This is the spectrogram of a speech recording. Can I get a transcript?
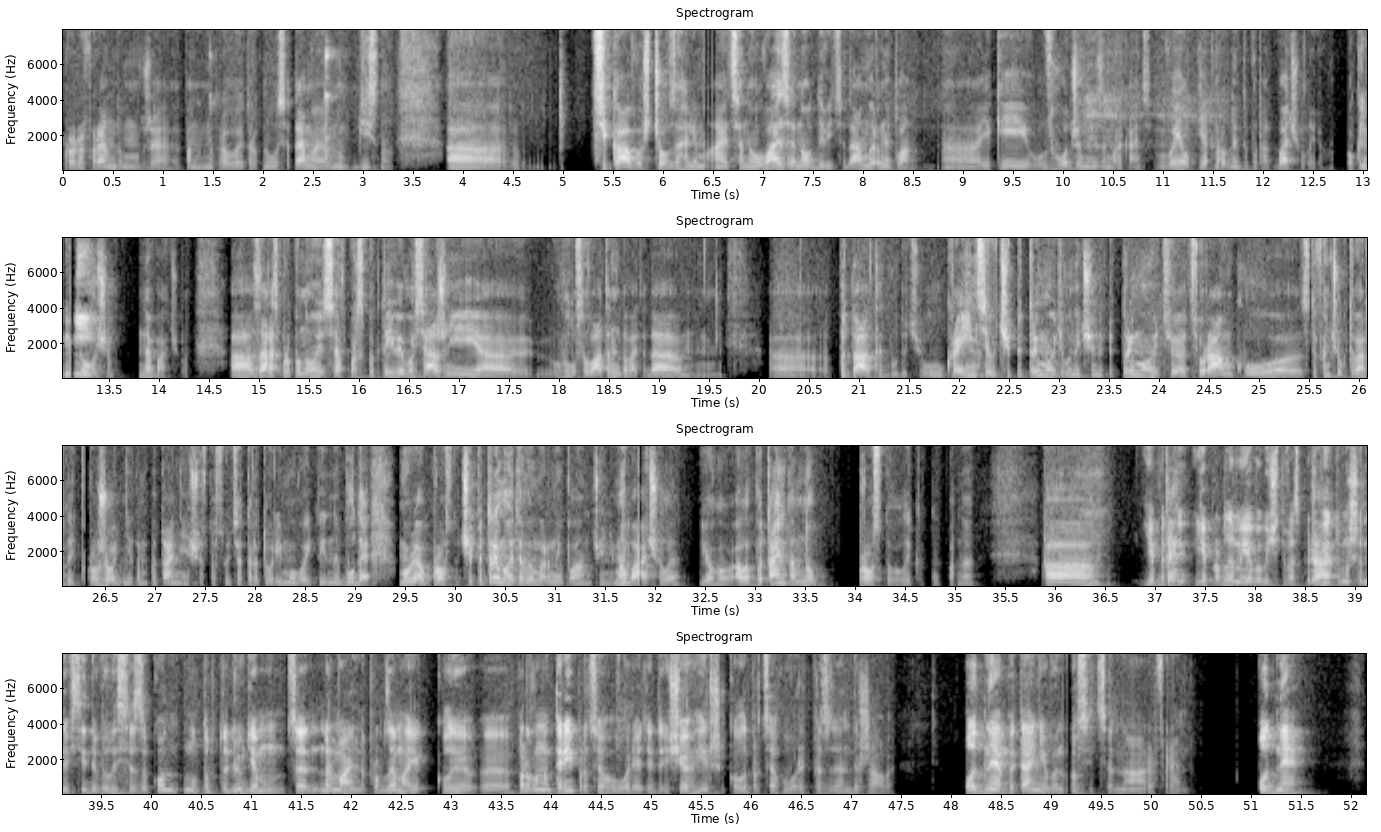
про референдум вже пане Дмитро, ви торкнулися теми. Ну дійсно. Е, Цікаво, що взагалі мається на увазі. Ну, от дивіться, да, мирний план, е, який узгоджений з американцями. Ви, от як народний депутат, бачили його? Окрім Ні. того, щоб не бачили. А зараз пропонується в перспективі в осяжній е, голосувати. Ну, давайте, да, е, питати будуть у українців, чи підтримують вони, чи не підтримують е, цю рамку. Стефанчук твердить про жодні там питання, що стосуються території, мова йти не буде. Мовляв, просто чи підтримуєте ви мирний план, чи ні. Ми бачили його, але питань там ну просто велика купа. Не? А, Є, Де- є проблеми, я вибачте вас переб'ю, тому що не всі дивилися закон. Ну тобто людям це нормально. Проблема, як коли е, парламентарі про це говорять, і ще гірше, коли про це говорить президент держави. Одне питання виноситься на референдум. Одне.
